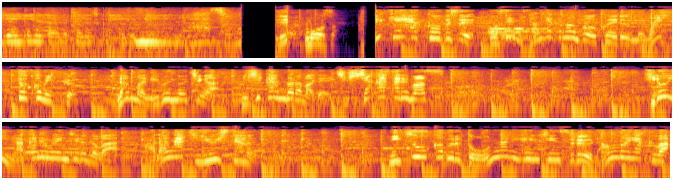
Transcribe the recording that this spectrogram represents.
イベントみたいで楽しかったです、もうさ。累計発行部数5300万部を超えるメガヒットコミック「ランマ2分の1」が2時間ドラマで実写化されます。ヒロイン茜を演じるのは新垣結衣さん。水をかぶると女に変身するランマ役は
